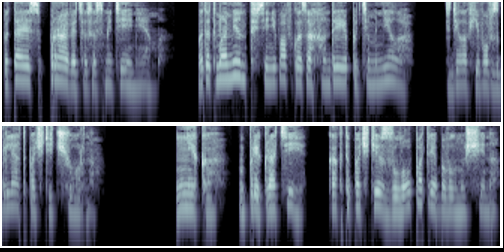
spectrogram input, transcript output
пытаясь справиться со смятением. В этот момент синева в глазах Андрея потемнела, сделав его взгляд почти черным. «Ника, прекрати!» — как-то почти зло потребовал мужчина.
